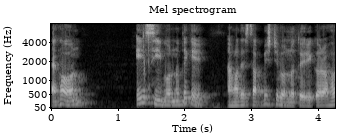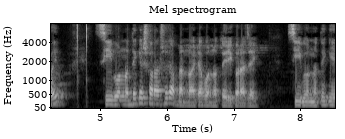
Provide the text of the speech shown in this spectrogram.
এখন, এই সি বর্ণ থেকে আমাদের ছাব্বিশটি বর্ণ তৈরি করা হয়। সি বর্ণ থেকে সরাসরি আপনার নয়টা বর্ণ তৈরি করা যায়। সি বর্ণ থেকে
